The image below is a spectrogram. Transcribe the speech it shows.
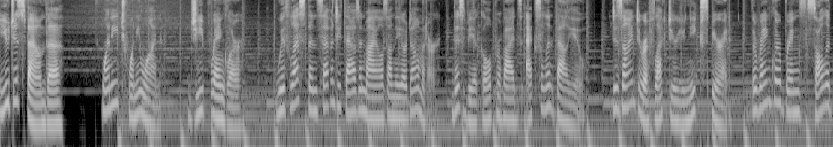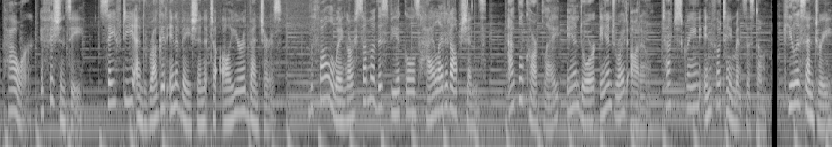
You just found the 2021 Jeep Wrangler. With less than 70,000 miles on the odometer, this vehicle provides excellent value. Designed to reflect your unique spirit, the Wrangler brings solid power, efficiency, safety, and rugged innovation to all your adventures. The following are some of this vehicle's highlighted options. Apple CarPlay and or Android Auto, touchscreen infotainment system, keyless entry,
